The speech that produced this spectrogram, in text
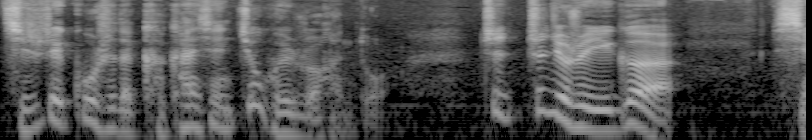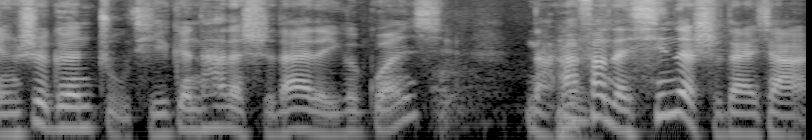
其实这故事的可看性就会弱很多。这这就是一个形式跟主题跟它的时代的一个关系。哪怕放在新的时代下，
